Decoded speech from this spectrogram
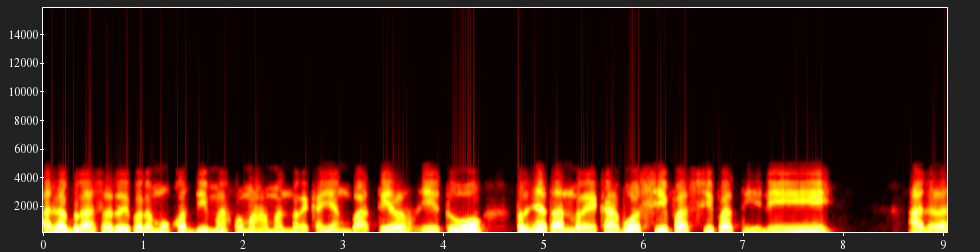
adalah berasal daripada mukaddimah pemahaman mereka yang batil yaitu pernyataan mereka bahwa sifat-sifat ini adalah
